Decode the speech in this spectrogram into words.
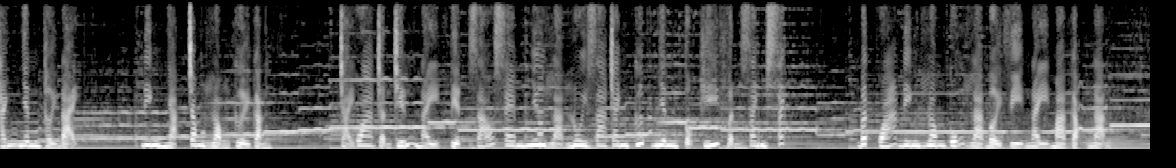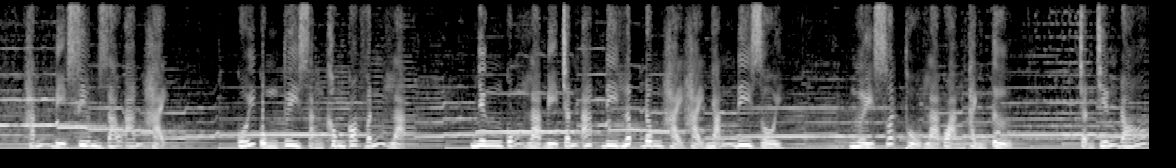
Thánh nhân thời đại. Đinh nhạc trong lòng cười gần Trải qua trận chiến này, tiệt giáo xem như là lui ra tranh cướp nhân tộc khí vận danh sách. Bất quá Đinh Long cũng là bởi vì này mà gặp nạn. Hắn bị siêu giáo ám hại. Cuối cùng tuy rằng không có vấn lạ, Nhưng cũng là bị trấn áp đi lớp Đông Hải Hải nhãn đi rồi. Người xuất thủ là Quảng Thành Tử. Trận chiến đó,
